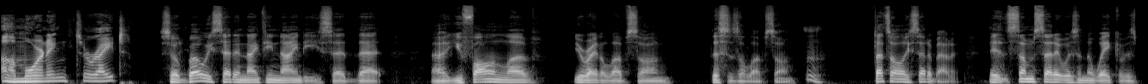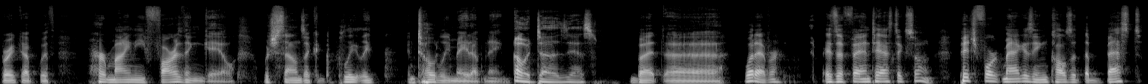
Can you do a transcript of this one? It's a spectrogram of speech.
a morning to write. So Bowie said in 1990, he said that uh, you fall in love, you write a love song. This is a love song. That's all he said about it. it. Some said it was in the wake of his breakup with Hermione Farthingale, which sounds like a completely and totally made up name. Oh, it does. Yes. But uh, whatever. It's a fantastic song. Pitchfork magazine calls it the best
